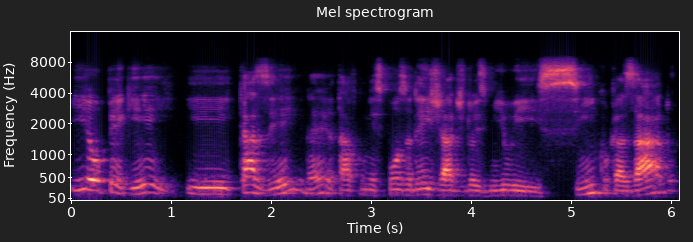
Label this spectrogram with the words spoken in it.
E eu peguei e casei, né? Eu estava com minha esposa desde já de 2005, casado.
